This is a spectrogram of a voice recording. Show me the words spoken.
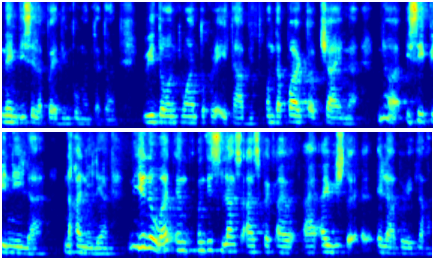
na hindi sila pwedeng pumunta doon. We don't want to create habit on the part of China na isipin nila na kanila yan. You know what? And on this last aspect, I, I, I wish to elaborate lang.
